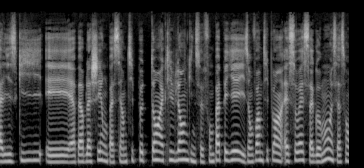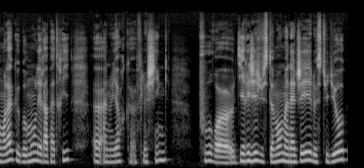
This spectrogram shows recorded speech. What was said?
Alice Guy et Herbert Blaché ont passé un petit peu de temps à Cleveland, qui ne se font pas payer. Ils envoient un petit peu un SOS à Gaumont, et c'est à ce moment-là que Gaumont les rapatrie euh, à New York, euh, Flushing, pour euh, diriger justement, manager le studio.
